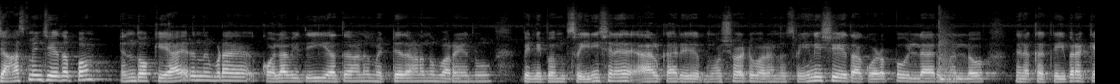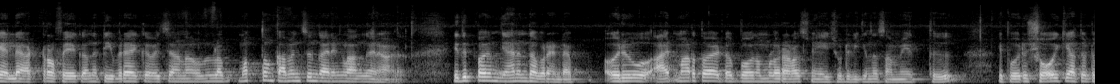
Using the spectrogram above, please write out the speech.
ജാസ്മിൻ ചെയ്തപ്പം എന്തൊക്കെയായിരുന്നു ഇവിടെ കൊലവിധി? അതാണ് മറ്റേതാണെന്ന് പറയുന്നു. പിന്നെ ഇപ്പം ശ്രീനിഷിനെ ആൾക്കാർ മോശമായിട്ട് പറയുന്നു. ശ്രീനിഷ് ചെയ്താൽ കുഴപ്പമില്ലായിരുന്നല്ലോ. നിനക്കൊക്കെ ഇവരൊക്കെ അല്ലേ അട്രോഫേക്ക് എന്നിട്ട് ഇവരെയൊക്കെ വെച്ചാണ് ഉള്ള മൊത്തം കമൻസും കാര്യങ്ങളും അങ്ങനെയാണ്. ഇതിപ്പം ഞാൻ എന്താ പറയണ്ടേ? ഒരു ആത്മാർത്ഥമായിട്ട് ഇപ്പോൾ നമ്മൾ ഒരാളെ സ്നേഹിച്ചുകൊണ്ടിരിക്കുന്ന സമയത്ത് ഇപ്പോൾ ഒരു ഷോയ്ക്കകത്തോട്ട്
